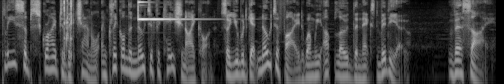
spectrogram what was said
please subscribe to the channel and click on the notification icon so you would get notified when we upload the next video. Versailles.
